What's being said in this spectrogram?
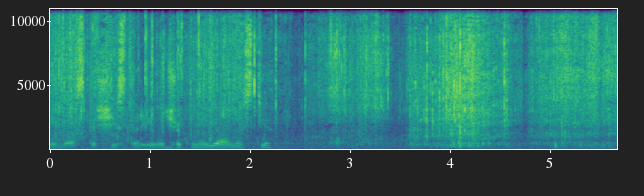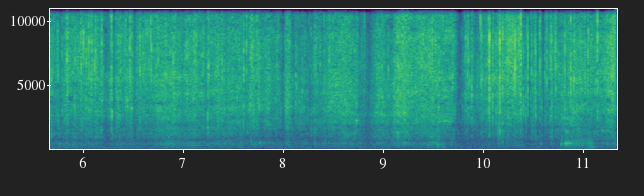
Будь ласка, 6 тарілочок в наявності. Так.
